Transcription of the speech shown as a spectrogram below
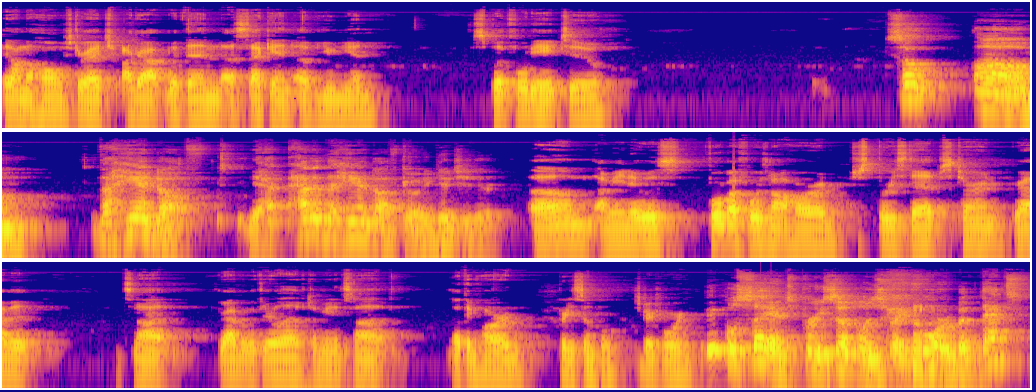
and on the home stretch, I got within a second of Union. Split forty eight two. So, um, the handoff. Yeah. How did the handoff go to get you there? Um, I mean, it was four by four is not hard. Just three steps, turn, grab it. It's not grab it with your left. I mean, it's not nothing hard. Pretty simple, straightforward. People say it's pretty simple and straightforward, but that's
